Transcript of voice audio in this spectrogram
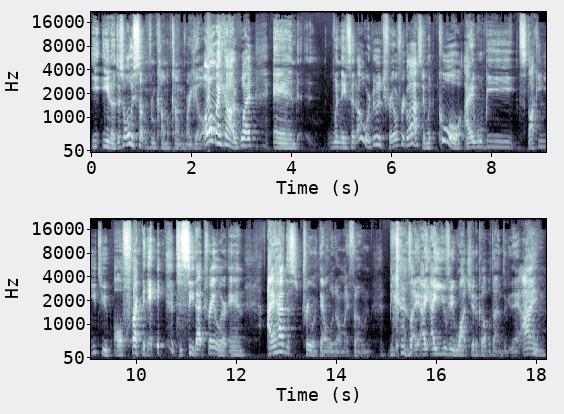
you, you know, there's always something from Comic Con where I go, oh my god, what? And when they said, "Oh, we're doing a trailer for Glass," I went, "Cool! I will be stalking YouTube all Friday to see that trailer." And I have this trailer downloaded on my phone because I, I, I usually watch it a couple times a day. I'm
